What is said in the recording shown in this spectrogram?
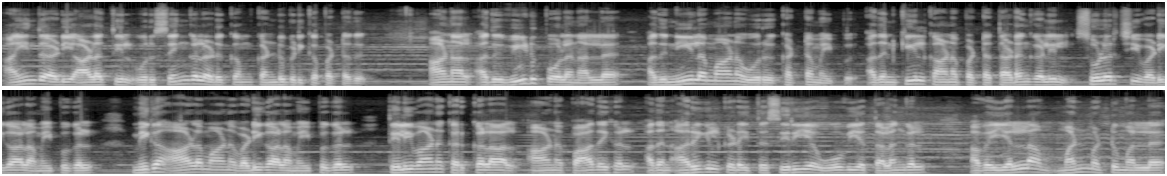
ஐந்து அடி ஆழத்தில் ஒரு செங்கல் அடுக்கம் கண்டுபிடிக்கப்பட்டது. ஆனால் அது வீடு போல நல்ல அது நீளமான ஒரு கட்டமைப்பு. அதன் கீழ் காணப்பட்ட தடங்களில் சுழற்சி வடிகால் அமைப்புகள் மிக ஆழமான வடிகால் அமைப்புகள் தெளிவான கற்களால் ஆன பாதைகள் அதன் அருகில் கிடைத்த சிறிய ஓவிய தளங்கள் அவை எல்லாம் மண் மட்டுமல்ல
